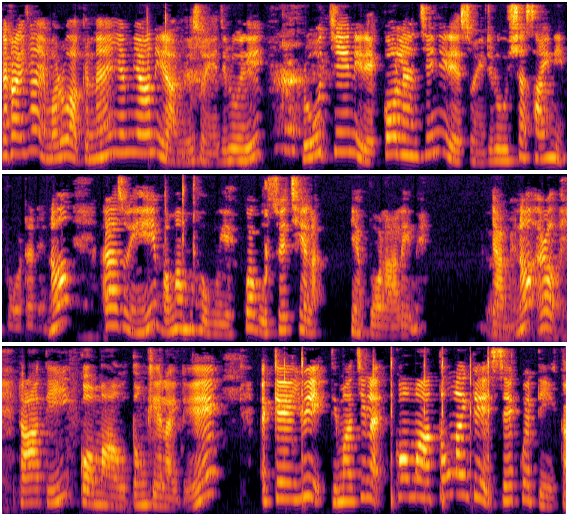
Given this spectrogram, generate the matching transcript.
တခါကျရင်မတို့ကကနန်းရမ်းများနေတာမျိုးဆိုရင်ဒီလိုလေ row ကျင်းနေတယ် column ကျင်းနေတယ်ဆိုရင်ဒီလိုရှက်ဆိုင်နေပေါ်တတ်တယ်เนาะအဲ့ဒါဆိုရင်ဘာမှမဟုတ်ဘူးရေကွက်ကိုဆွဲချက်လိုက်ပြန်ပေါ်လာလိမ့်မယ်ရမယ်เนาะအဲ့တော့ဒါဒီ comma ကိုသုံးခဲ့လိုက်တယ်အကယ်၍ဒီမှာကြည့်လိုက် comma သုံးလိုက်တဲ့ set ကွက်တွေက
